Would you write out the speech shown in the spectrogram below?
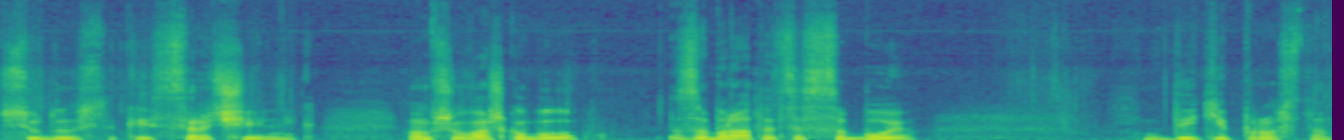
всюди ось такий срачельник. Вам що важко було забрати це з собою? Дикі просто.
